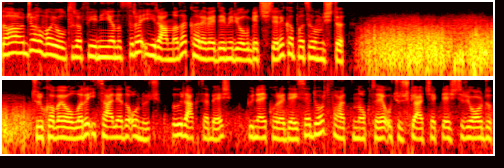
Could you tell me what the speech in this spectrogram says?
Daha önce havayolu trafiğinin yanı sıra İran'la da kara ve demiryolu geçişleri kapatılmıştı. Türk Hava Yolları İtalya'da 13, Irak'ta 5, Güney Kore'de ise 4 farklı noktaya uçuş gerçekleştiriyordu.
